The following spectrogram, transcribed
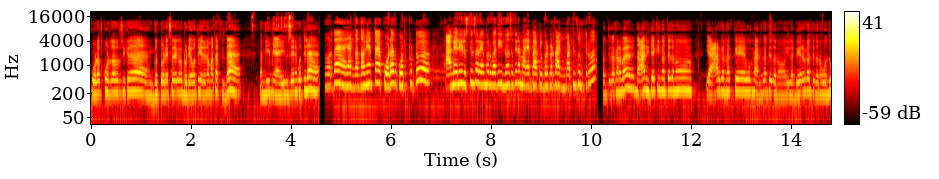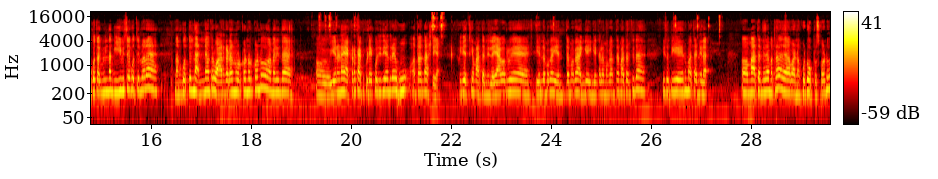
ಕೊಡೋದು ಕೊಡ್ದವ್ರು ಸಿಕ್ಕಿಲ್ಲ ಗೊತ್ತೋಡಕ್ಕೆ ಸರಿಯಾಗಿ ಬಡಿಯವತ್ತು ಏನೇನೋ ಮಾತಾಡ್ತಿದ್ದ? ನನಗೆ ಈ ವಿಷಯನೇ ಗೊತ್ತಿಲ್ಲ. ನೋಡ್ದೆ ಹೆಂಗಂದವನಿ ಅಂತ ಕೊಡೋದು ಕೊಟ್ಬಿಟ್ಟು ಆಮೇಲೆ ಇಳಿಸ್ತೀನಿ ಸರಿಯಾಗಿ ಮರ್ವಾದಿ ಇನ್ನೊಂದ್ಸತಿ ನಮ್ಮ ಮನೆ ಬಾಗಿಲು ಬರ್ಬಾರ್ದು, ಹಂಗೆ ಮಾಡ್ತೀನಿ ಸುಮ್ಕಿರು. ಅಂತಿದ್ದ ಕಣವ ನಾನು ಇದಕ್ಕೆ ಹಿಂಗೆ ಗನಕ್ಕೆ ಯಾರಿಗನ್ನಕ್ಕೆ ಹೋಗಿ ನನ್ಗಂತಿದ್ದನು ಇಲ್ಲ ಬೇರೆಯವ್ರಿಗೆ ಅಂತಿದನೋ ಒಂದು ಗೊತ್ತಾಗ್ಲಿಲ್ಲ, ನಂಗೆ ಈ ವಿಷಯ ಗೊತ್ತಿಲ್ವಲ್ಲ? ನನಗೆ ಗೊತ್ತಿಲ್ಲ, ನನ್ನೇ ಹತ್ರ ವಾರಗಡೆ ನೋಡ್ಕೊಂಡು ನೋಡ್ಕೊಂಡು, ಆಮೇಲಿಂದ ಏನಣ್ಣ ಯಾಕಡೆ ಕಾಪಿ ಕುಡಿಯಕ್ಕೆ ಬಂದಿದ್ದೆ ಅಂದರೆ ಹ್ಞೂ ಅಂತಂದ ಅಷ್ಟೇ. ಇದು ಹೆಚ್ಚಿಗೆ ಮಾತಾಡಲಿಲ್ಲ, ಯಾವಾಗಲೂ ಎಲ್ಲ ಮಗ, ಎಂತ ಮಗ, ಹಂಗೆ ಹಿಂಗೆ ಕಲ ಮಗ ಅಂತ ಮಾತಾಡ್ತಿದ್ದ, ಈ ಸತಿ ಏನು ಮಾತಾಡಲಿಲ್ಲ. ಮಾತಾಡಲಿಲ್ಲ ಮಾತ್ರ ಅಣ್ಣ ಕೊಟ್ಟು ಒಪ್ಪಿಸ್ಕೊಂಡು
